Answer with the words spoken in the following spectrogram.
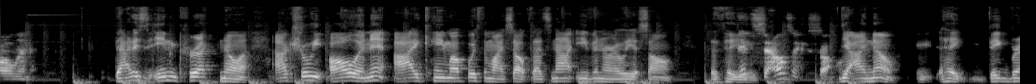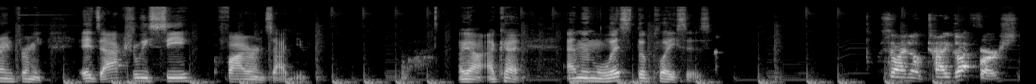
All in it. That is incorrect, Noah. Actually, "All in It" I came up with it myself. That's not even really a song that they It use. sounds like a song. Yeah, I know. Hey, big brain for me. It's actually C, fire inside you. Oh, yeah, okay. And then list the places. So I know Ty got first,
